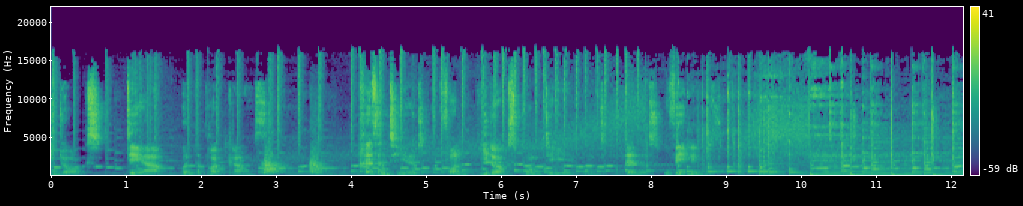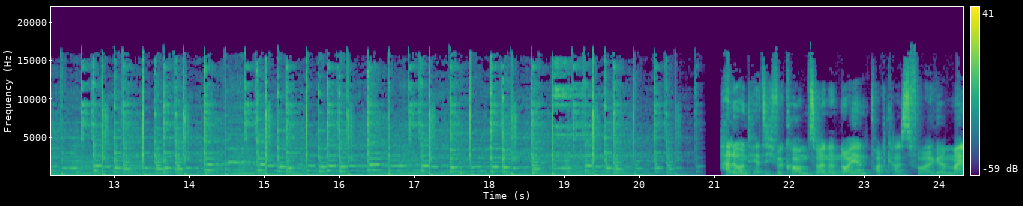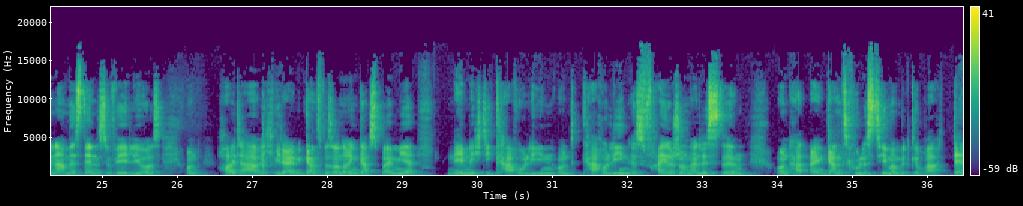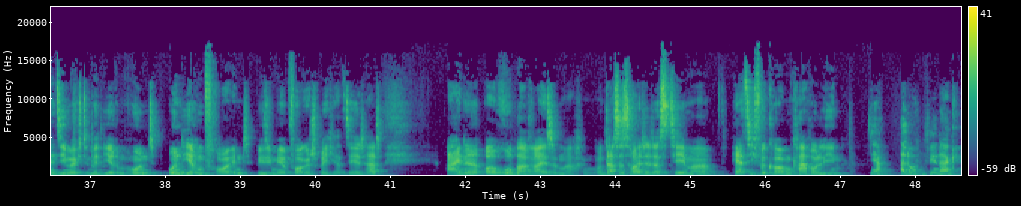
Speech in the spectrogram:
E-Dogs, der Hunde-Podcast. Präsentiert von edogs.de und Dennis Uvelius. Hallo und herzlich willkommen zu einer neuen Podcast-Folge. Mein Name ist Dennis Uvelius und heute habe ich wieder einen ganz besonderen Gast bei mir, nämlich die Caroline. Und Caroline ist freie Journalistin und hat ein ganz cooles Thema mitgebracht, denn sie möchte mit ihrem Hund und ihrem Freund, wie sie mir im Vorgespräch erzählt hat, eine Europareise machen. Und das ist heute das Thema. Herzlich willkommen, Caroline. Ja, hallo, vielen Dank.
